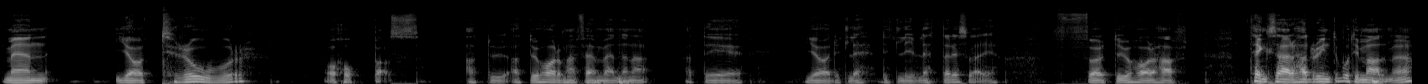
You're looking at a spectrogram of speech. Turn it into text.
Men jag tror och hoppas att du, att du har de här fem vännerna, att det gör ditt, ditt liv lättare i Sverige. För att du har haft, tänk så här, hade du inte bott i Malmö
